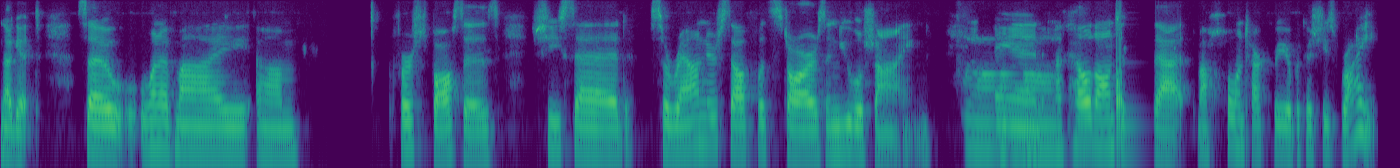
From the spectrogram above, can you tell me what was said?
nugget. So, one of my um, first bosses, she said, Surround yourself with stars and you will shine. And I've held on to that my whole entire career because she's right.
